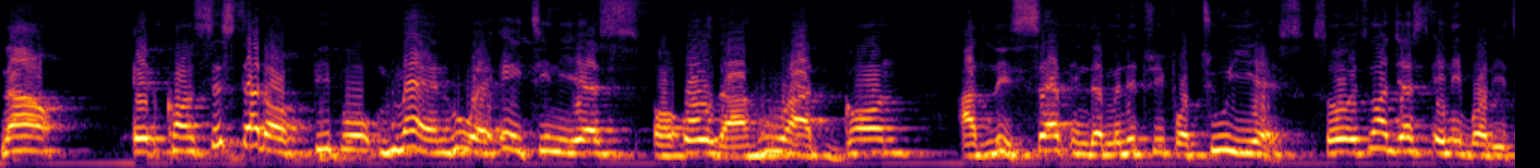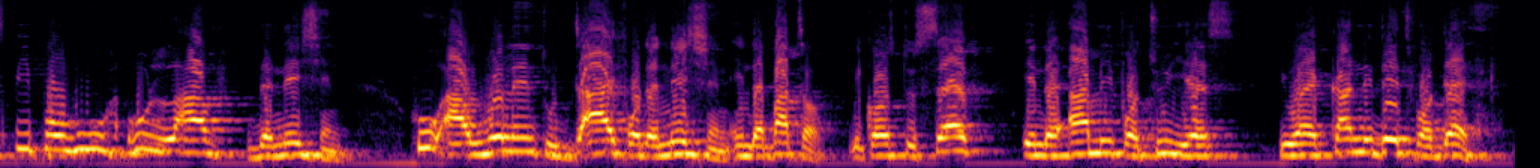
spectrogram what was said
Now, it consisted of people, men who were 18 years or older, who had gone at least served in the military for two years. So it's not just anybody, it's people who, who love the nation, who are willing to die for the nation in the battle. Because to serve in the army for two years, you are a candidate for death,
